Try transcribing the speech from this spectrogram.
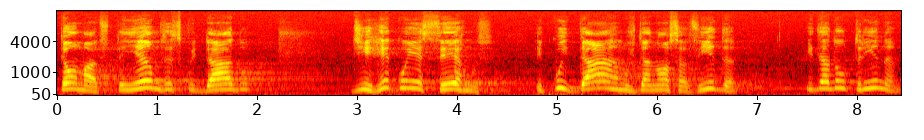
Então, amados, tenhamos esse cuidado de reconhecermos e cuidarmos da nossa vida e da doutrina.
